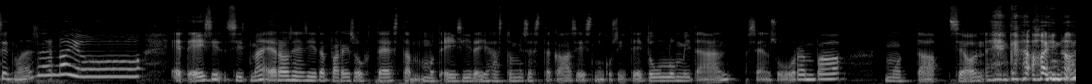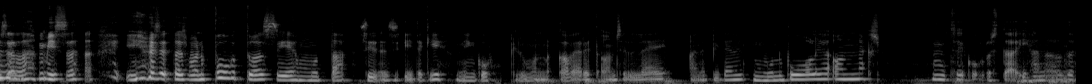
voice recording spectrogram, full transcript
sitten mä olin silleen, no joo. Et ei, sit, sit mä erosin siitä parisuhteesta, mutta ei siitä ihastumisestakaan, siis niin kuin siitä ei tullut mitään sen suurempaa. Mutta se on ehkä ainoa sellainen, missä ihmiset olisi voinut puuttua siihen, mutta siitäkin niin kuin, kyllä mun kaverit on silleen aina pitänyt mun puolia onneksi. Se kuulostaa ihanalta.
